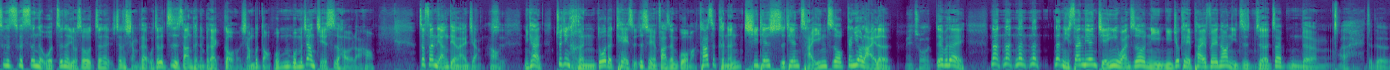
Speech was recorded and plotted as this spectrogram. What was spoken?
这个这个真的，我真的有时候真的真的想不太，我这个智商可能不太够，想不懂。我们我们这样解释好了哈。这分两点来讲，哈，你看最近很多的 case 之前也发生过嘛，它是可能七天十天采阴之后，刚又来了，没错，对不对？那那那那那你三天检疫完之后，你你就可以派飞，然后你只只在的，哎，这个。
